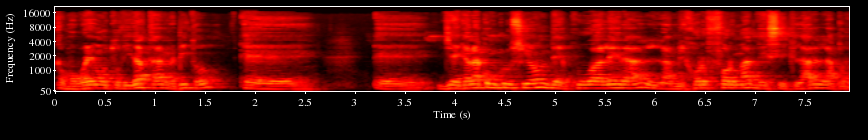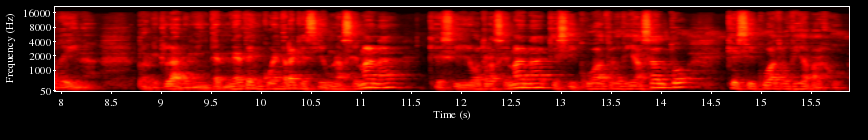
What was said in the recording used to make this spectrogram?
como buen autodidacta, repito, llegué a la conclusión de cuál era la mejor forma de ciclar la proteína. Porque claro, en Internet encuentra que si una semana, que si otra semana, que si cuatro días alto, que si cuatro días bajo.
